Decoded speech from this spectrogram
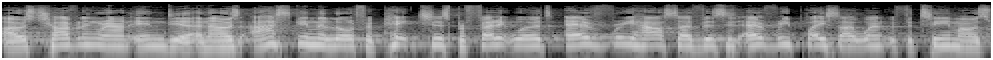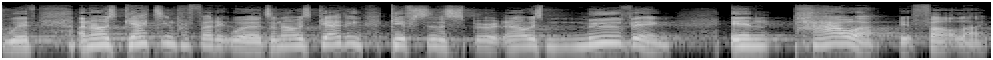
I was traveling around India and I was asking the Lord for pictures, prophetic words, every house I visited, every place I went with the team I was with. And I was getting prophetic words and I was getting gifts of the Spirit and I was moving in power, it felt like.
